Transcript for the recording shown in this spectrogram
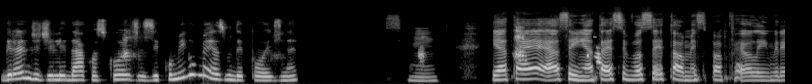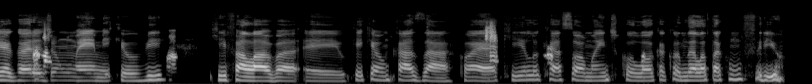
grande de lidar com as coisas e comigo mesmo depois, né? Sim. E até, assim, até se você toma esse papel, lembrei agora de um meme que eu vi, que falava é, o que, que é um casaco? É aquilo que a sua mãe te coloca quando ela tá com frio.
